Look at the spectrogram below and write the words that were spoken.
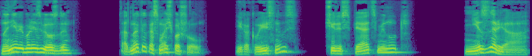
На небе были звезды, Однако Космач пошел, и, как выяснилось, через пять минут не заря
